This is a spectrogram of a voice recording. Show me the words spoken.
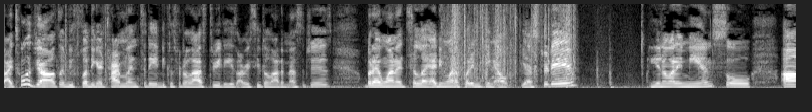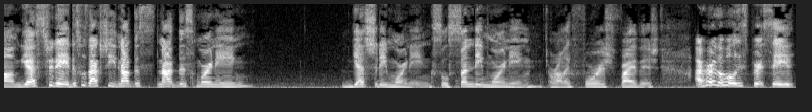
I told y'all I was gonna be flooding your timeline today because for the last three days I received a lot of messages, but I wanted to like I didn't want to put anything out yesterday. You know what I mean? So um yesterday, this was actually not this not this morning, yesterday morning. So Sunday morning, around like four-ish, five-ish, I heard the Holy Spirit say,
